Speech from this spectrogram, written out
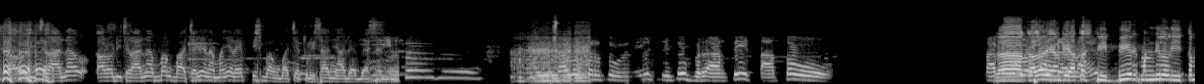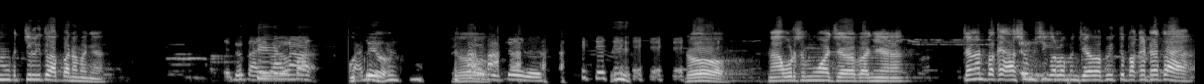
kalau di celana, kalau di celana bang bacanya namanya lepis bang, baca tulisannya ada biasanya. Kalau tertulis itu berarti tato. Tapi Nah, kalau yang di atas lain, bibir mendil hitam kecil itu apa namanya? itu tai lalat. Kutil. Oh, ngawur semua jawabannya. Jangan pakai asumsi kalau menjawab itu pakai data.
